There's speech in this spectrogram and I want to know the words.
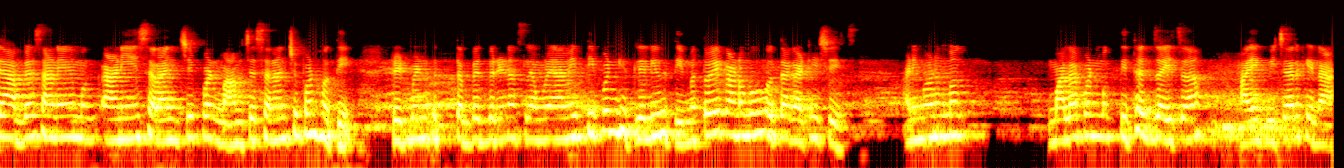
त्या अभ्यासाने मग आणि सरांची पण आमच्या सरांची पण होती. ट्रीटमेंट तब्येत बरी नसल्यामुळे आम्ही ती पण घेतलेली होती. मग तो एक अनुभव होता गाठीशीच आणि म्हणून मग मला पण मग तिथंच जायचा. हा एक विचार केला.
